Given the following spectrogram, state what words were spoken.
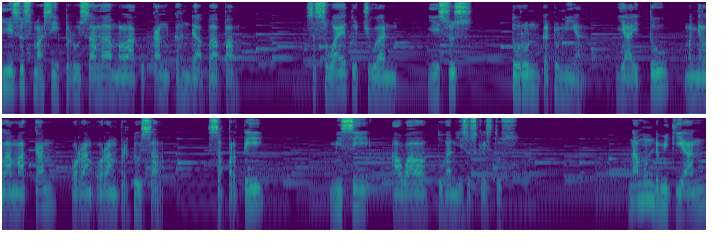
Yesus masih berusaha melakukan kehendak Bapa sesuai tujuan Yesus turun ke dunia, yaitu menyelamatkan orang-orang berdosa, seperti misi awal Tuhan Yesus Kristus. Namun demikian,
